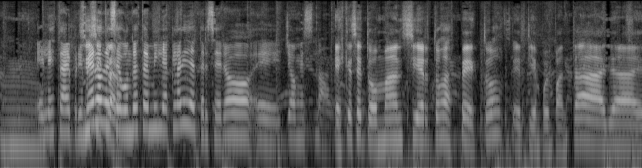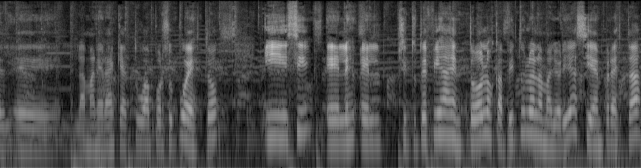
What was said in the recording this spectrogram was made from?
Mm, Él está de primero, sí, de claro. segundo está Emilia Clarke y de tercero eh, Jon Snow. Es que se toman ciertos aspectos, el tiempo en pantalla, el, eh, la manera en que actúa, por supuesto. Y sí, él, es- él, si tú te fijas en todos los capítulos, en la mayoría siempre está.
